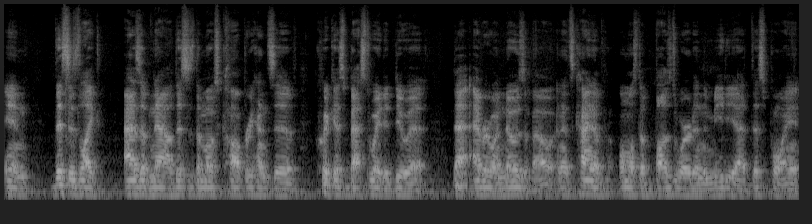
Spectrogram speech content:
And this is like as of now, this is the most comprehensive, quickest, best way to do it that everyone knows about. And it's kind of almost a buzzword in the media at this point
